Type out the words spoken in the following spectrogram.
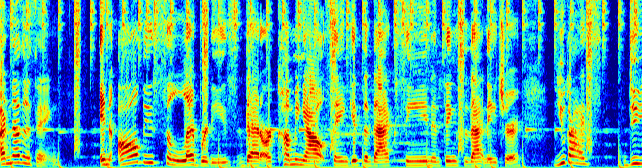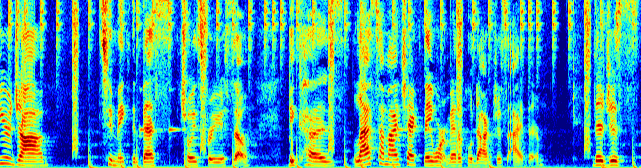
another thing in all these celebrities that are coming out saying get the vaccine and things of that nature, you guys do your job to make the best choice for yourself because last time I checked, they weren't medical doctors either. They're just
